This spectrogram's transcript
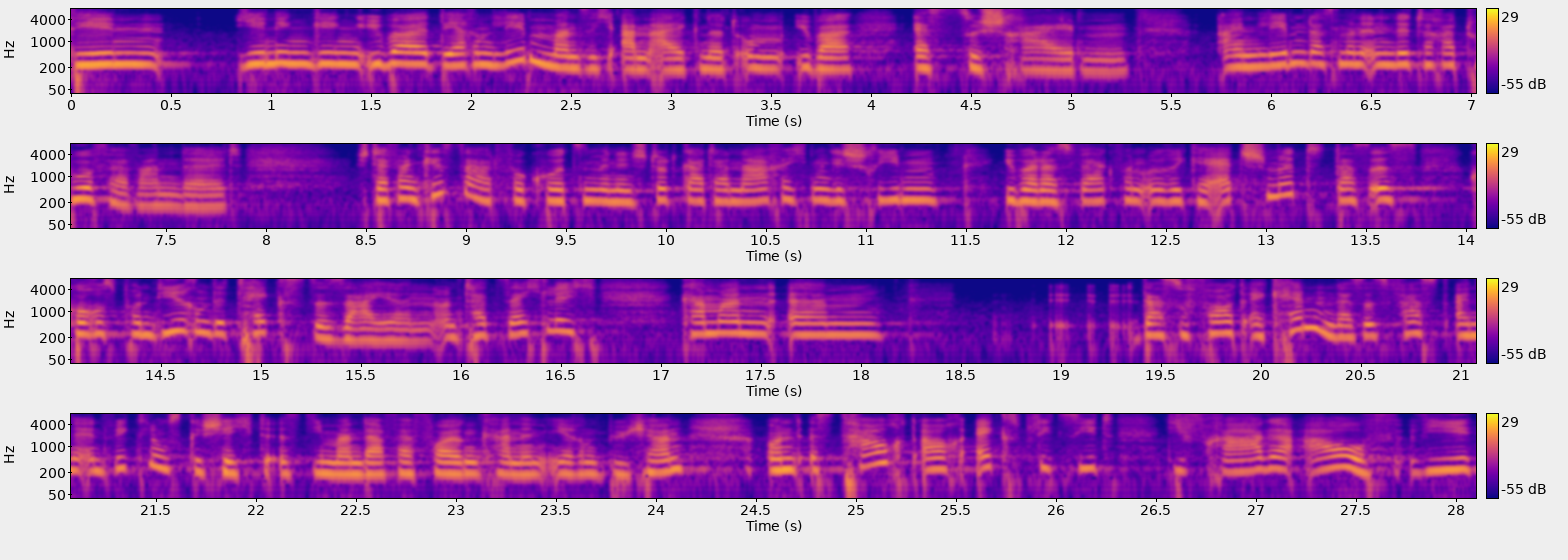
denjenigen gegenüber, deren Leben man sich aneignet, um über es zu schreiben. Ein Leben, das man in Literatur verwandelt. Stefan Kister hat vor kurzem in den Stuttgarter Nachrichten geschrieben über das Werk von Ulrike Edschmidt, dass es korrespondierende Texte seien. Und tatsächlich kann man ähm, das sofort erkennen, dass es fast eine Entwicklungsgeschichte ist, die man da verfolgen kann in ihren Büchern. Und es taucht auch explizit die Frage auf, wie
